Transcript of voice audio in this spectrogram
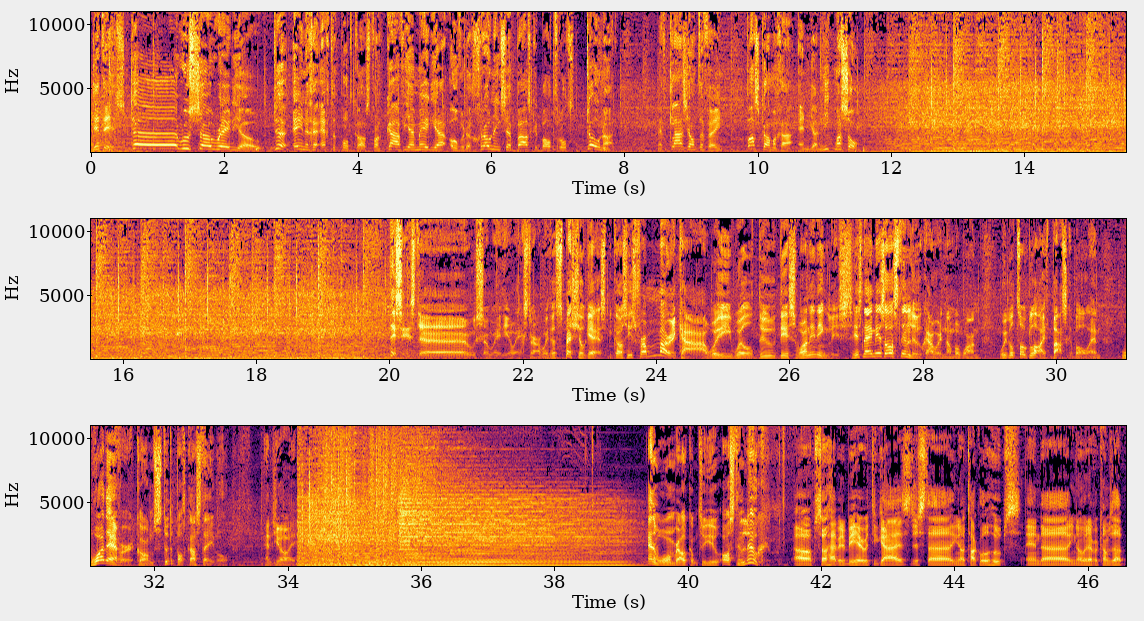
Dit is de Rousseau Radio. De enige echte podcast van KVM Media over de Groningse basketbaltrots Donar. Met Klaas-Jan Terveen, Bas Kammerga en Yannick Masson. This is the Russo Radio Extra with a special guest because he's from America. We will do this one in English. His name is Austin Luke, our number one. We will talk live basketball and whatever comes to the podcast table. Enjoy. And a warm welcome to you, Austin Luke. Oh, I'm so happy to be here with you guys. Just uh, you know, talk a little hoops and uh, you know whatever comes up.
